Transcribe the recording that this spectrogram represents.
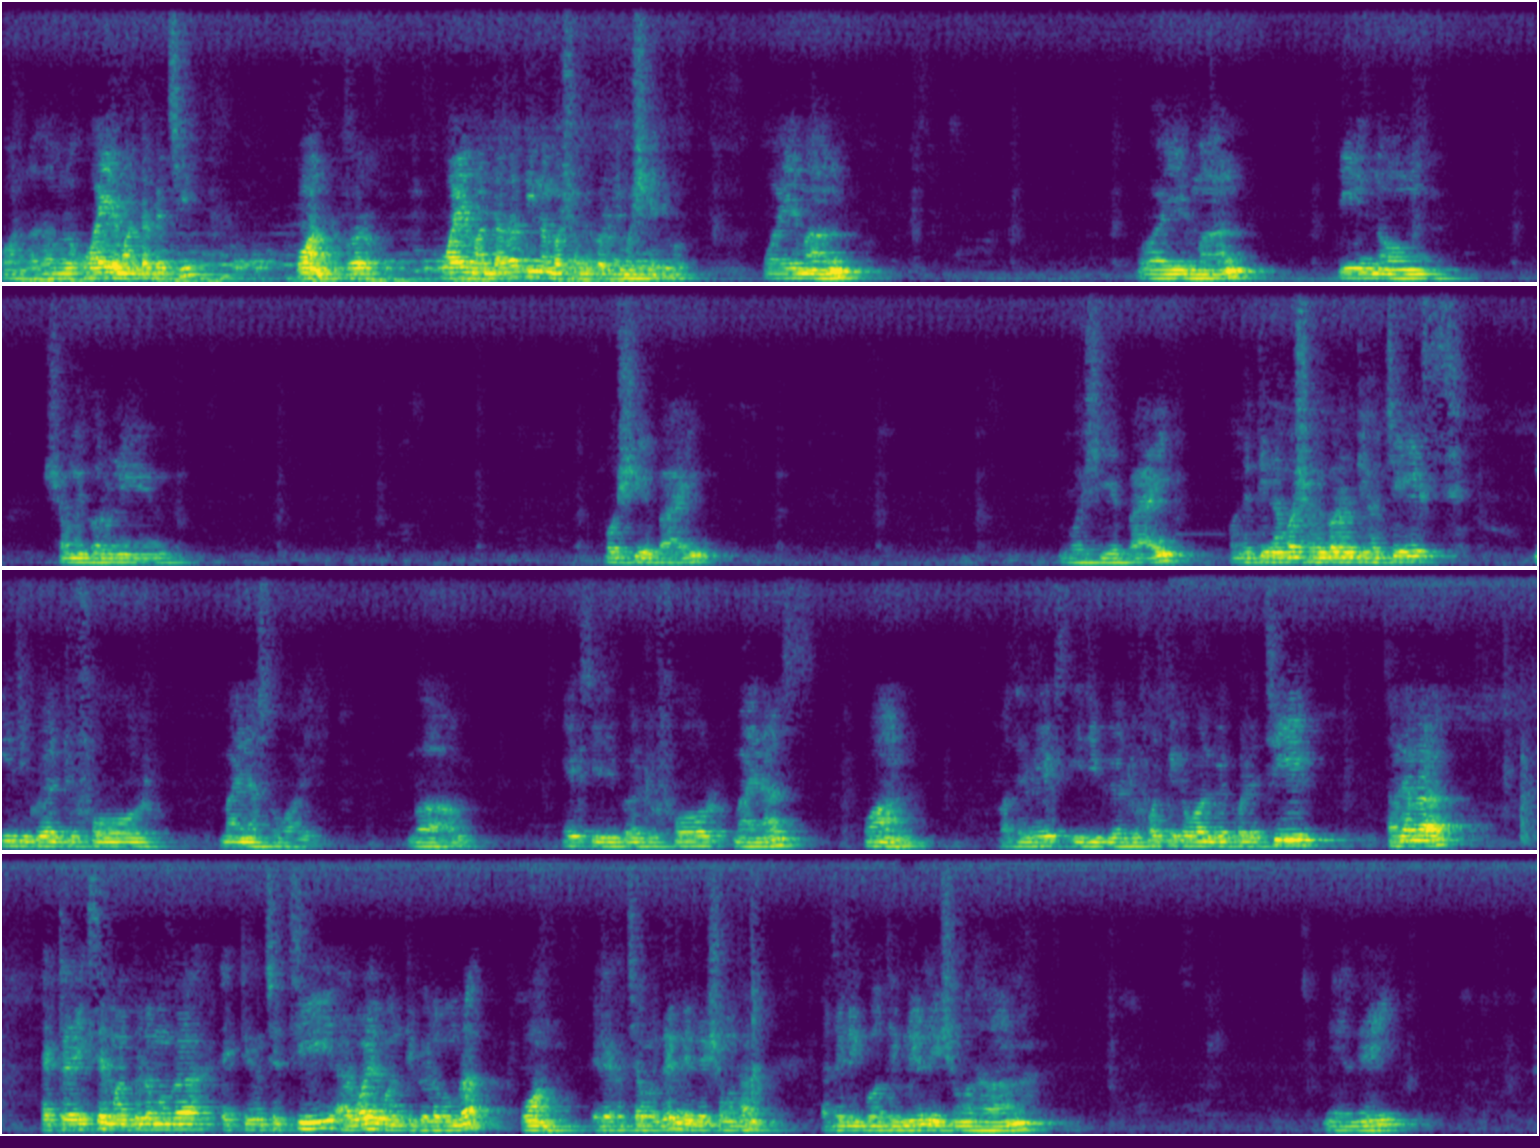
ওয়ান অর্থাৎ আমরা ওয়াই এর মানটা পেয়েছি ওয়ান এবার ওয়াই এর মানটা আমরা তিন নম্বর সমীকরণে বসিয়ে দেব। ওয়াই এর মান ওয়াই এর মান তিন নং সমীকরণে বসিয়ে পাই। বসিয়ে পাই। আমাদের তিন নম্বর সমীকরণটি হচ্ছে x is equal to four minus y বা x is equal to four minus one অতএব x is equal to four থেকে ওয়ান বের করে থ্রি তাহলে আমরা একটা এক্সের মান পেলাম আমরা, একটি হচ্ছে থ্রি আর ওয়াই এর মানটি পেলাম আমরা ওয়ান। এটা হচ্ছে আমাদের নির্ণয় সমাধান। কাজে লিখব অতএব নির্ণয় সমাধান।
